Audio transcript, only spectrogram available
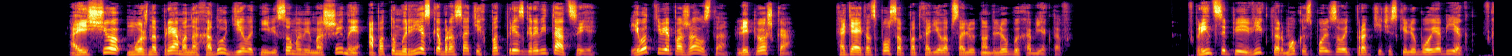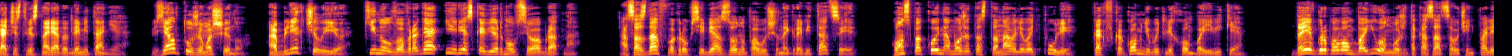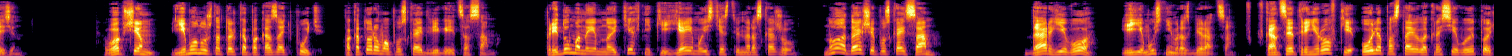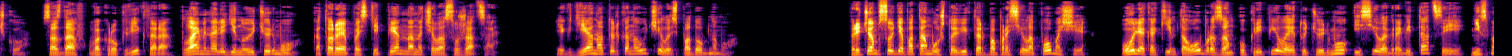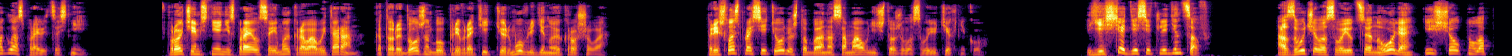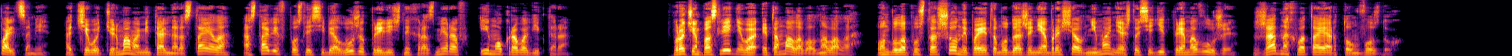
А еще можно прямо на ходу делать невесомыми машины, а потом резко бросать их под пресс гравитации. И вот тебе, пожалуйста, лепешка. Хотя этот способ подходил абсолютно для любых объектов. В принципе, Виктор мог использовать практически любой объект в качестве снаряда для метания. Взял ту же машину, облегчил ее, кинул во врага и резко вернул все обратно. А создав вокруг себя зону повышенной гравитации, он спокойно может останавливать пули, как в каком-нибудь лихом боевике. Да и в групповом бою он может оказаться очень полезен. В общем, ему нужно только показать путь, по которому пускай двигается сам. Придуманные мной техники я ему, естественно, расскажу. Ну а дальше пускай сам. Дар его, и ему с ним разбираться. В конце тренировки Оля поставила красивую точку, создав вокруг Виктора пламенно-ледяную тюрьму, которая постепенно начала сужаться. И где она только научилась подобному? Причем, судя по тому, что Виктор попросил о помощи, Оля каким-то образом укрепила эту тюрьму, и сила гравитации не смогла справиться с ней. Впрочем, с ней не справился и мой кровавый таран, который должен был превратить тюрьму в ледяное крошево. Пришлось просить Олю, чтобы она сама уничтожила свою технику. «Еще десять леденцов!» Озвучила свою цену Оля и щелкнула пальцами, отчего тюрьма моментально растаяла, оставив после себя лужу приличных размеров и мокрого Виктора. Впрочем, последнего это мало волновало. Он был опустошен и поэтому даже не обращал внимания, что сидит прямо в луже, жадно хватая ртом воздух.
